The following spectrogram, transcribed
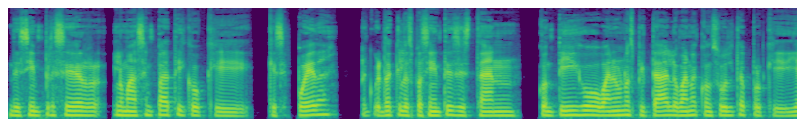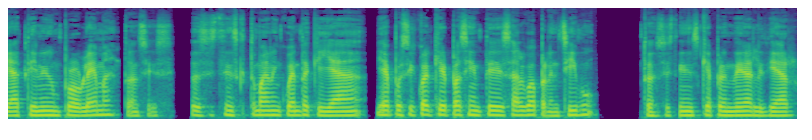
de siempre ser lo más empático que, que se pueda. Recuerda que los pacientes están contigo o van a un hospital o van a consulta porque ya tienen un problema. Entonces, entonces tienes que tomar en cuenta que ya, ya pues si cualquier paciente es algo aprensivo, entonces tienes que aprender a lidiar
